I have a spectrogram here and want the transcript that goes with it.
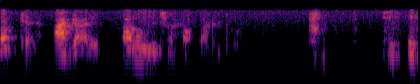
Okay, I got it. I don't need your help. I can do it.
